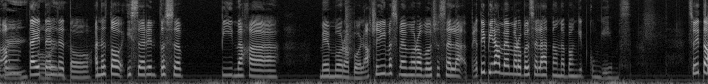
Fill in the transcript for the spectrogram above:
okay. ang title Okay. nito, ano to, isa rin to sa pinaka memorable. Actually, mas memorable siya sa lahat. Ito yung pinaka-memorable sa lahat ng nabanggit kong games. So, ito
